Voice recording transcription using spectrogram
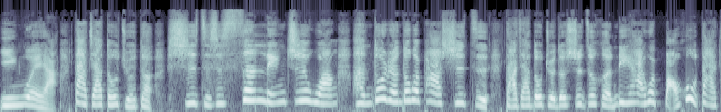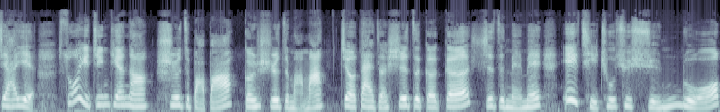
因为啊，大家都觉得狮子是森林之王，很多人都会怕狮子，大家都觉得狮子很厉害，会保护大家耶。所以今天呢，狮子爸爸跟狮子妈妈就带着狮子哥哥、狮子妹妹一起出去巡逻。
